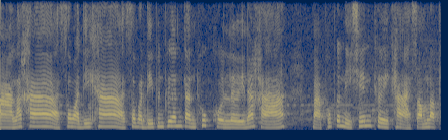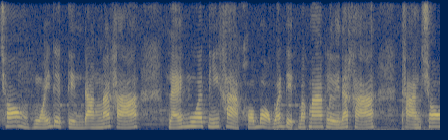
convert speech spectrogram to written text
มาแล้วค่ะ สวัสดีค่ะ สวัสดีเพื่อนๆกันทุกคนเลยนะคะ มาพบกันอีกเช่นเคยค่ะสำหรับช่องหวยเด็ดเด่นดังนะคะ และงวดนี้ค่ะ ขอบอกว่าเด็ดมากๆเลยนะคะ ทางช่อง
